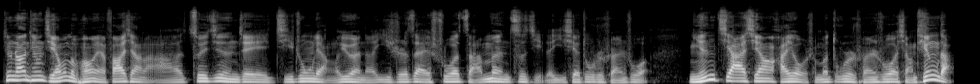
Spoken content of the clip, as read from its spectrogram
经常听节目的朋友也发现了啊，最近这集中两个月呢，一直在说咱们自己的一些都市传说。您家乡还有什么都市传说想听的，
